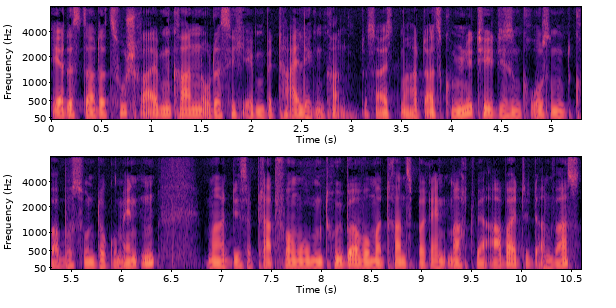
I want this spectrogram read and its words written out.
er das da dazu schreiben kann oder sich eben beteiligen kann. Das heißt, man hat als Community diesen großen Korpus von Dokumenten, man hat diese Plattform oben drüber, wo man transparent macht, wer arbeitet an was.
